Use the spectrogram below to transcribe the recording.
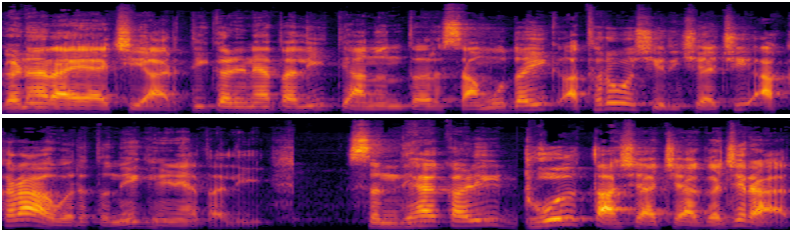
गणरायाची आरती करण्यात आली. त्यानंतर सामुदायिक अथर्व शीर्षाची अकरा आवर्तने घेण्यात आली. संध्याकाळी ढोल ताशाच्या गजरात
